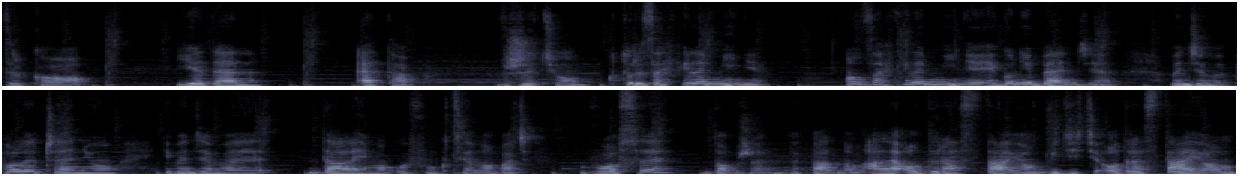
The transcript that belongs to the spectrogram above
tylko jeden etap w życiu, który za chwilę minie. On za chwilę minie, jego nie będzie. Będziemy po leczeniu i będziemy dalej mogły funkcjonować. Włosy dobrze wypadną, ale odrastają. Widzicie, odrastają.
